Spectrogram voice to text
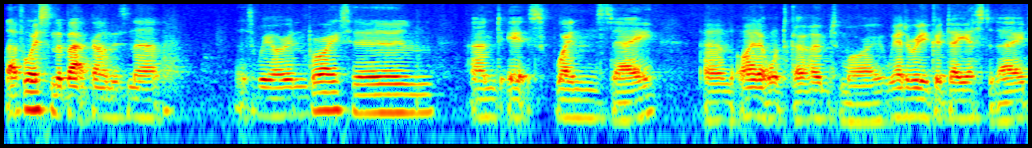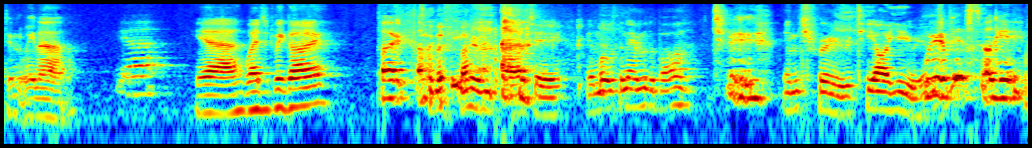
That voice in the background is Nat. As we are in Brighton and it's Wednesday and I don't want to go home tomorrow. We had a really good day yesterday, didn't we Nat? Yeah. Yeah, where did we go? Vote To the foam party. In what was the name of the bar? True. In True, T-R-U. We're a bit soggy. Oh,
